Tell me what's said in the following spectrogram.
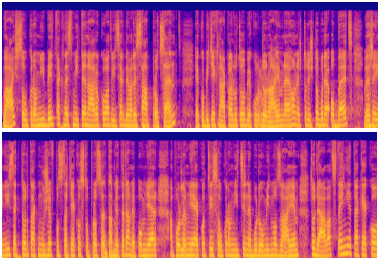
váš soukromý byt, tak nesmíte nárokovat více jak 90% jako by těch nákladů toho jako do nájemného, než to, když to bude obec, veřejný sektor, tak může v podstatě jako 100%. Tam je teda nepoměr a podle mě jako ty soukromníci nebudou mít moc zájem to dávat. Stejně tak jako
